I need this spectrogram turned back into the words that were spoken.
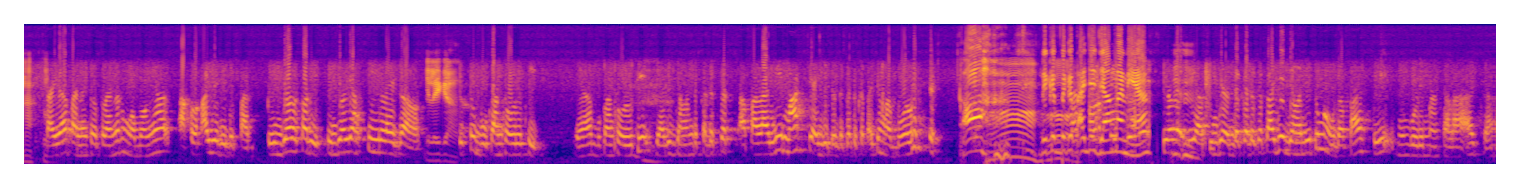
Nah, tuh. saya financial planner ngomongnya taklek aja di depan. Pinjol sorry, pinjol yang ilegal. Ilegal. Itu bukan solusi. Ya, bukan solusi. Jadi jangan deket-deket. Apalagi mas ya gitu deket-deket aja nggak boleh. Oh, Oh, deket-deket aja jangan ya. Ya, iya, pinjol deket-deket aja jangan itu mah udah pasti nimbulin masalah aja.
